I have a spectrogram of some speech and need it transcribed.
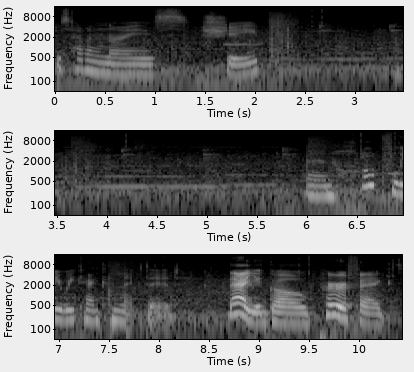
Just have a nice shape. And hopefully we can connect it. There you go, perfect.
